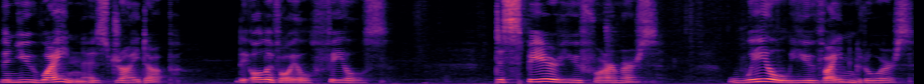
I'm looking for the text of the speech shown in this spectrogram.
The new wine is dried up. The olive oil fails. Despair, you farmers. Wail, you vine growers.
